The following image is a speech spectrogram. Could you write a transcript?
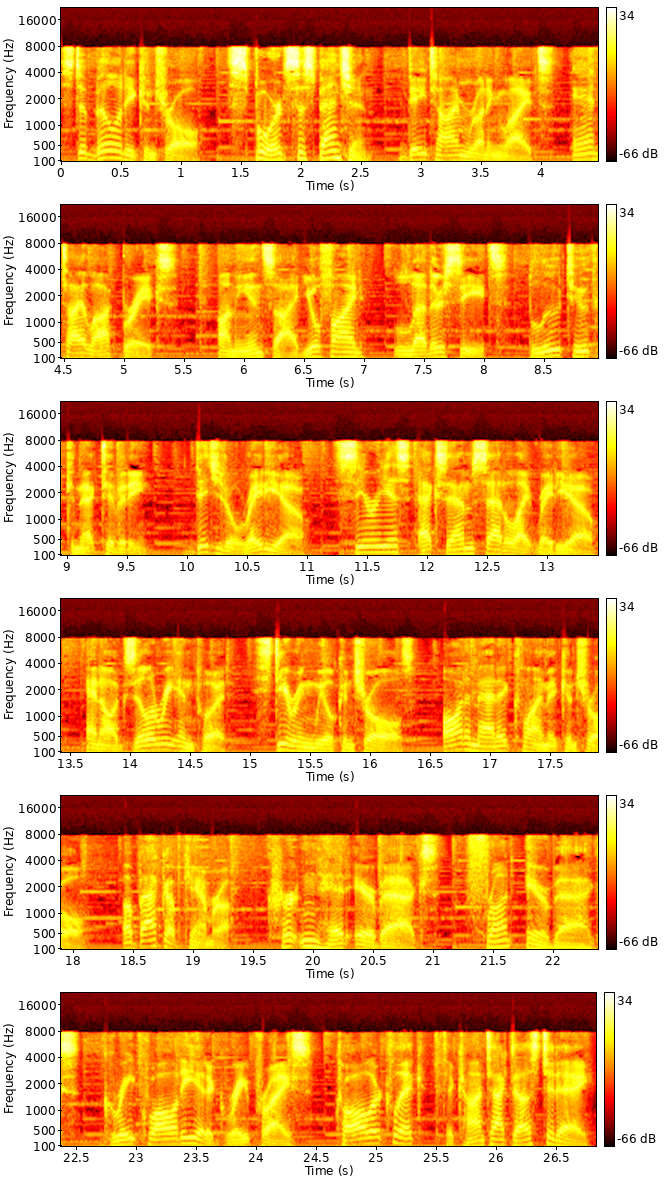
stability control, sports suspension, daytime running lights, anti lock brakes. On the inside, you'll find leather seats, Bluetooth connectivity, digital radio, Sirius XM satellite radio, and auxiliary input, steering wheel controls, automatic climate control, a backup camera, curtain head airbags, front airbags. Great quality at a great price. Call or click to contact us today.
